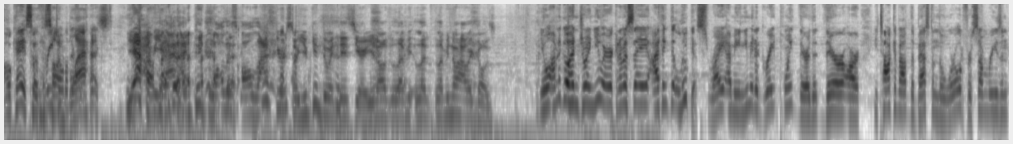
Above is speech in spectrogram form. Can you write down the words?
Okay, so three total blast. different picks. Yeah, yeah I mean, I, I, picked Wallace all last year, so you can do it this year. You know, let me let, let me know how it goes. You know, I'm going to go ahead and join you, Eric, and I'm going to say I think that Lucas, right? I mean, you made a great point there that there are, you talk about the best in the world for some reason.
